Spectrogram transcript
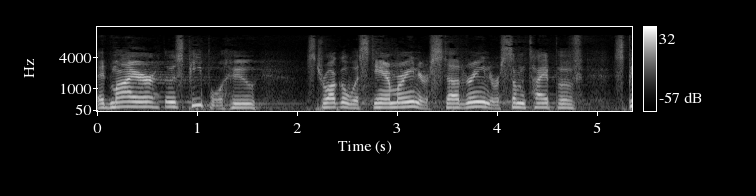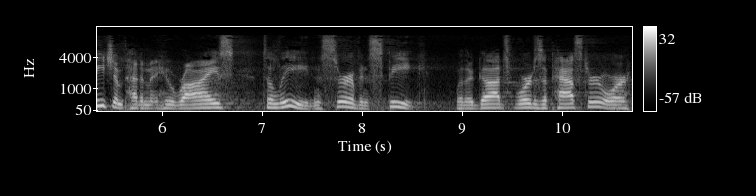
Admire those people who struggle with stammering or stuttering or some type of speech impediment who rise to lead and serve and speak, whether God's word is a pastor or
